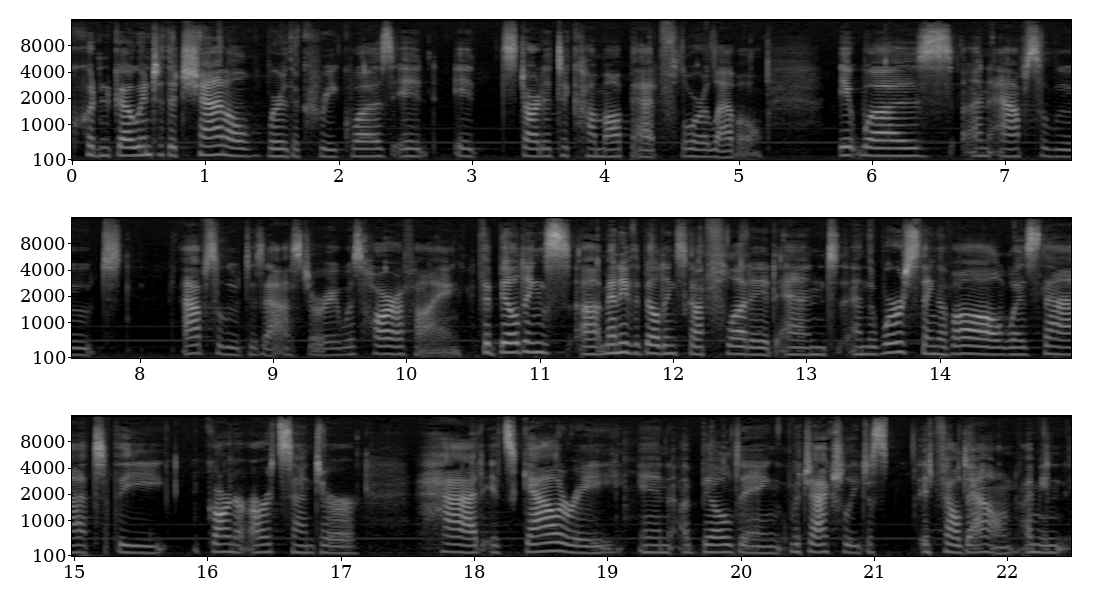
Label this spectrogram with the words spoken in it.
couldn't go into the channel where the creek was. It, it started to come up at floor level. It was an absolute absolute disaster. It was horrifying. The buildings, uh, many of the buildings got flooded, and, and the worst thing of all was that the Garner Art Center had its gallery in a building which actually just it fell down. I mean,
